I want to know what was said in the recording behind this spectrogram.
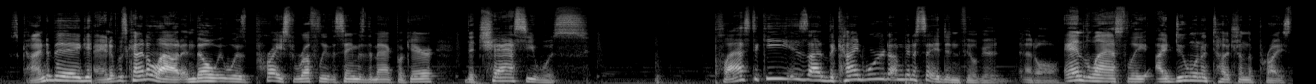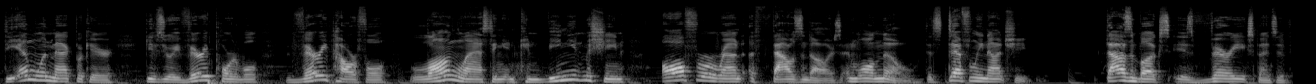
it was kind of big and it was kind of loud, and though it was priced roughly the same as the MacBook Air, the chassis was plasticky is uh, the kind word I'm gonna say. It didn't feel good at all. And lastly, I do wanna touch on the price. The M1 MacBook Air gives you a very portable, very powerful, long lasting, and convenient machine all for around a $1,000. And while no, that's definitely not cheap, 1000 bucks is very expensive.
